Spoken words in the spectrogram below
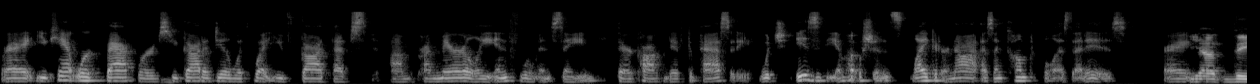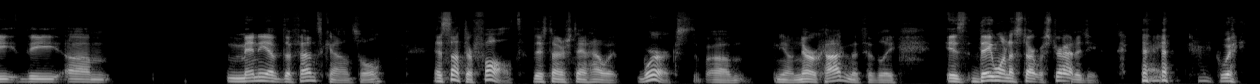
right? You can't work backwards. You got to deal with what you've got that's um, primarily influencing their cognitive capacity, which is the emotions, like it or not, as uncomfortable as that is, right? Yeah. The the um, many of defense counsel it's not their fault. They just understand how it works. Um, you know, neurocognitively, is they want to start with strategy, right. which,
